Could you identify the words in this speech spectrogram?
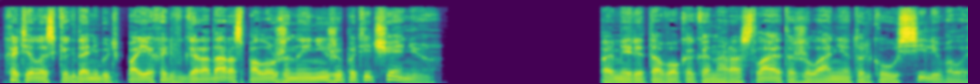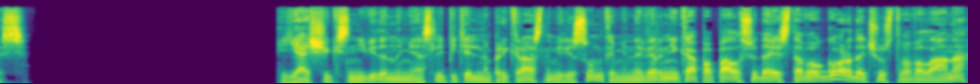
Хотелось когда-нибудь поехать в города, расположенные ниже по течению. По мере того, как она росла, это желание только усиливалось. Ящик с невиданными ослепительно прекрасными рисунками наверняка попал сюда из того города, чувствовала она,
